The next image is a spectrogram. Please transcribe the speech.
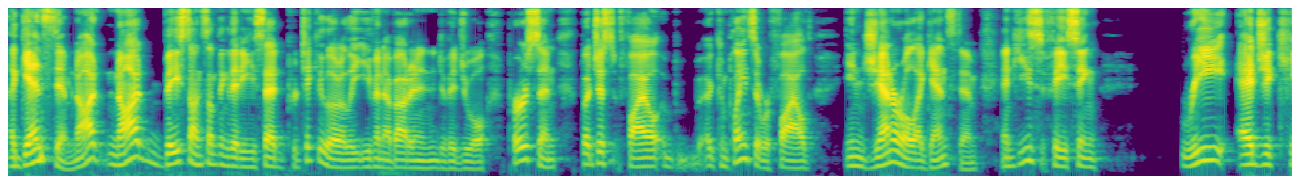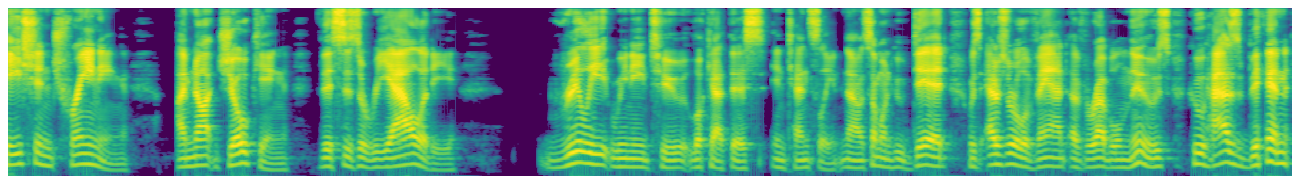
against him not not based on something that he said particularly even about an individual person but just file uh, complaints that were filed in general against him. And he's facing re-education training. I'm not joking. This is a reality. Really we need to look at this intensely. Now someone who did was ezra levant of rebel news who has been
